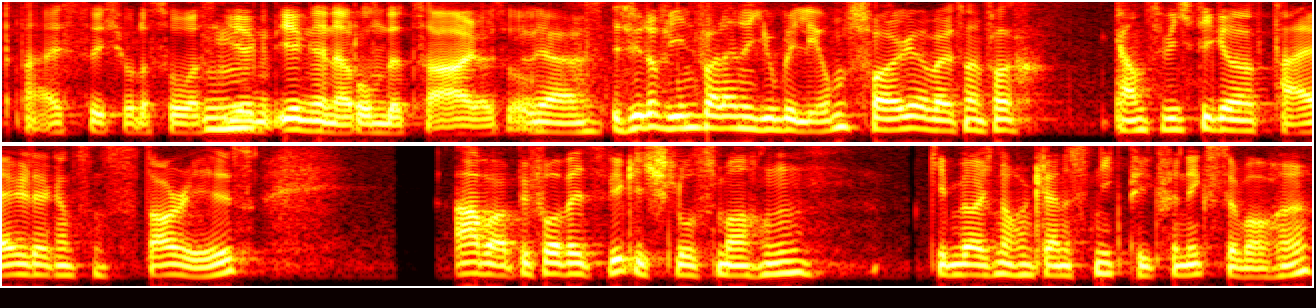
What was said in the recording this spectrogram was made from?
30 oder sowas, mhm. Irgend, irgendeine runde Zahl. Also. Ja, es wird auf jeden Fall eine Jubiläumsfolge, weil es einfach ein ganz wichtiger Teil der ganzen Story ist. Aber bevor wir jetzt wirklich Schluss machen, geben wir euch noch ein kleines Sneak Peek für nächste Woche.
